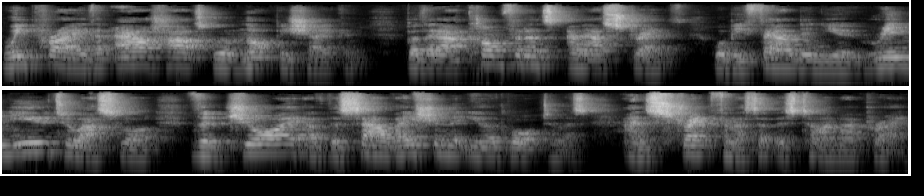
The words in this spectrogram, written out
we pray that our hearts will not be shaken, but that our confidence and our strength will be found in you. Renew to us, Lord, the joy of the salvation that you have brought to us and strengthen us at this time, I pray.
